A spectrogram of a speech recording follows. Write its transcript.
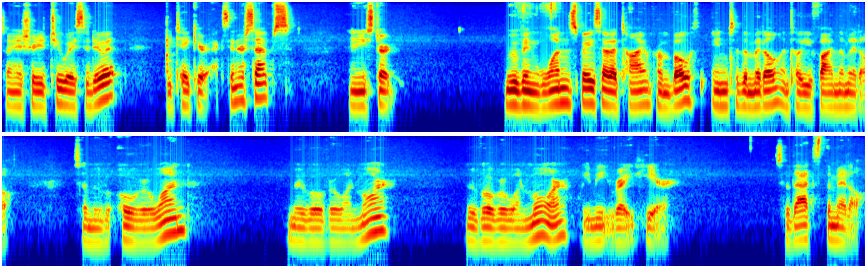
So I'm going to show you two ways to do it. You take your x-intercepts and you start moving one space at a time from both into the middle until you find the middle. So move over one, move over one more, move over one more, we meet right here. So that's the middle.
